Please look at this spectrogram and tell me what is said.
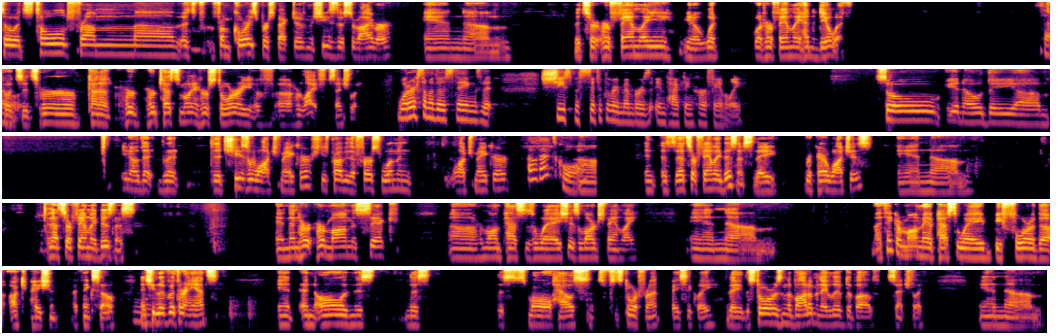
so it's told from uh, it's from Corrie's perspective she's the survivor and um, it's her, her family you know what what her family had to deal with. So, so it's it's her kind of her her testimony her story of uh, her life essentially. What are some of those things that she specifically remembers impacting her family? So you know the um, you know that that that she's a watchmaker. She's probably the first woman watchmaker. Oh, that's cool. Uh, and that's her family business. They repair watches, and um, that's their family business. And then her her mom is sick. Uh, her mom passes away. She has a large family, and um, I think her mom may have passed away before the occupation. I think so. Mm. And she mm. lived with her aunts, and and all in this this this small house storefront. Basically, they the store was in the bottom, and they lived above essentially. And um,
